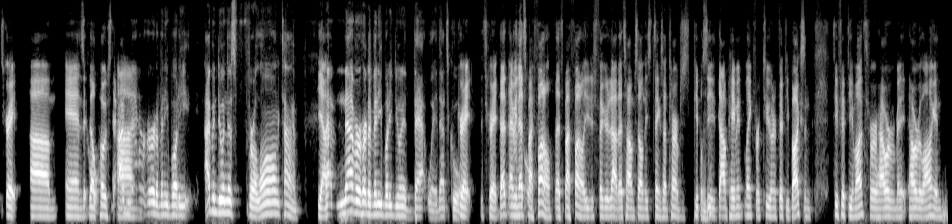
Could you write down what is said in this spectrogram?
It's great. Um, and cool. they'll post. I've on, never heard of anybody I've been doing this for a long time. Yeah. I've never heard of anybody doing it that way. That's cool. Great. It's great. That I mean that's my funnel. That's my funnel. You just figured it out. That's how I'm selling these things on terms. People mm-hmm. see down payment link for 250 bucks and 250 a month for however many however long and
